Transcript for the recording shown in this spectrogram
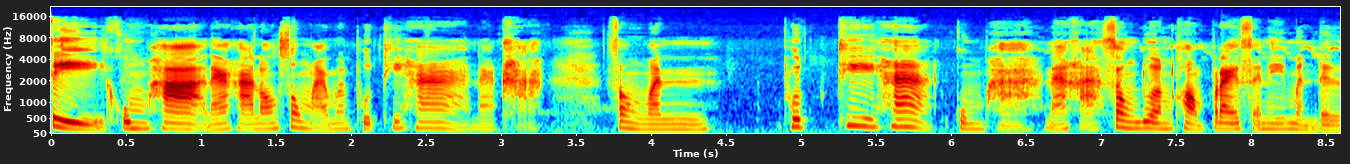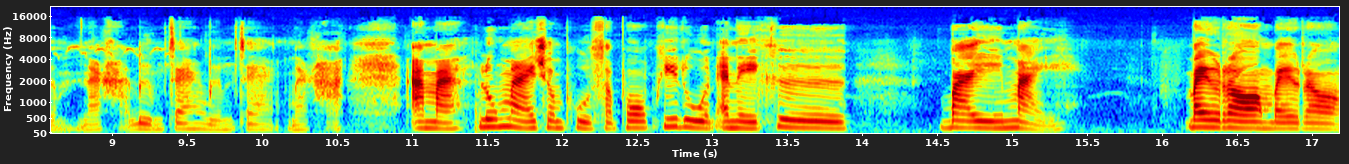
สี่กุมภานะคะ น้องส่งหมายวันพุธที่ห้านะคะ ส่งวันพุธที่ห้ากุมภานะคะ ส่งด่วนของไปรษณีย์เหมือนเดิมนะคะ ลืมแจ้งลืมแจ้งนะคะเอามาลูกไม้ชมพูสะโพกพี่ดูนอันนี้คือใบใหม่ ใบรองใบรอง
